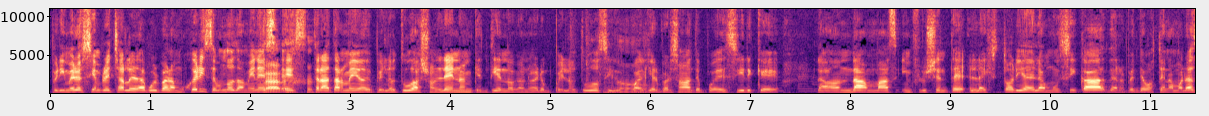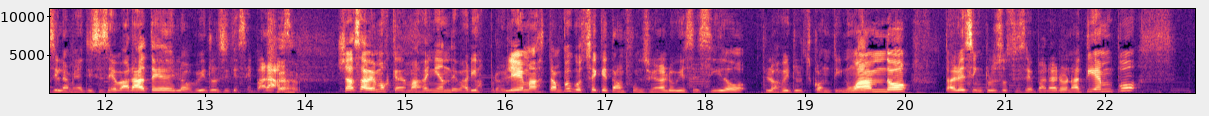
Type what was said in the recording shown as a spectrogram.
primero siempre echarle la culpa a la mujer y segundo también es, tratar medio de pelotudo a John Lennon, que entiendo que no era un pelotudo, si No. cualquier persona te puede decir que la banda más influyente en la historia de la música, de repente vos te enamorás y la mina te dice separate de los Beatles y te separás. Ya sabemos que además venían de varios problemas. Tampoco sé qué tan funcional hubiese sido los Beatles continuando. Tal vez incluso se separaron a tiempo.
